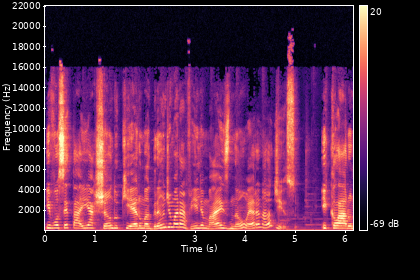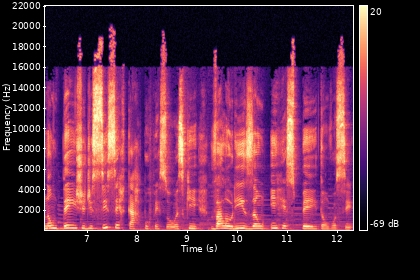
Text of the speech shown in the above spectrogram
e você tá aí achando que era uma grande maravilha, mas não era nada disso. E claro, não deixe de se cercar por pessoas que valorizam e respeitam você.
